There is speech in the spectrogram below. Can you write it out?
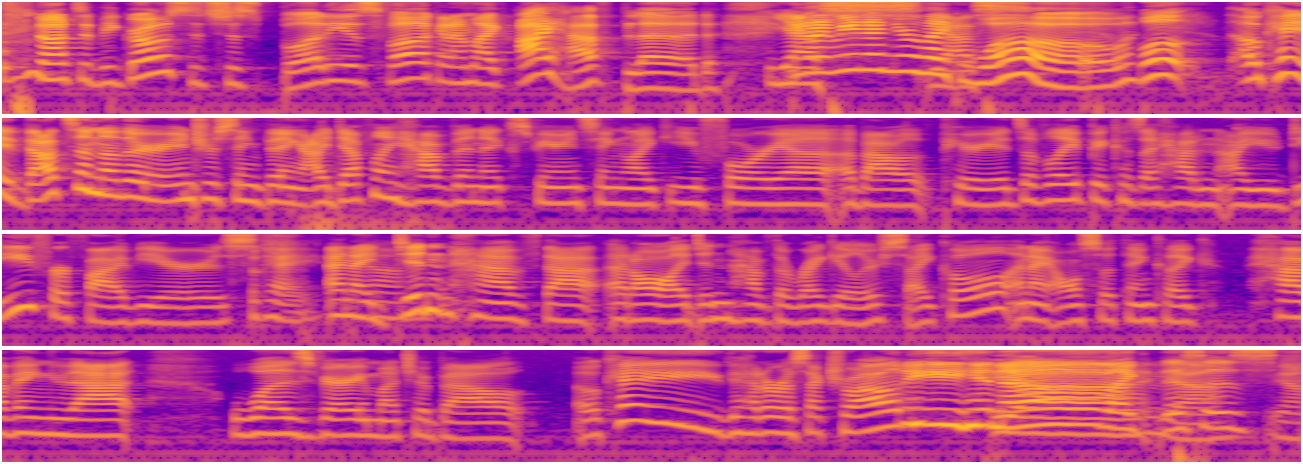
not to be gross, it's just bloody as fuck. And I'm like, I have blood. you know what I mean? And you're like, yes. whoa. Well, okay, that's another interesting thing. I definitely have been experiencing like euphoria about periods of late because I had an IUD for five years. Okay, And I didn't have that at all. I didn't have the regular cycle. And I also think like having that was very much about okay heterosexuality you know Yeah, like this yeah, is yeah.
